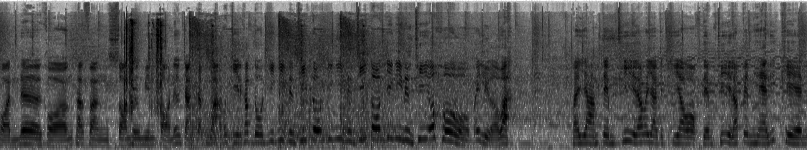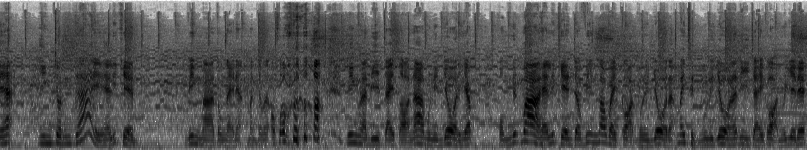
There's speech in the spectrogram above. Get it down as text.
คอร์เนอร์ของทางฝั่งซอนเฮงมินต่อเนื่องจากจังหวะเมื่อกี้นะครับโดนยิงอีกหนึ่งทีโดนยิงอีกหนึ่งทีโดนยิงอีกหนึ่งทีโอ้โหไม่เหลือว่ะพยายามเต็มที่แล้วพยายามจะเคลียร์ออกเต็มที่แล้วเป็นแฮร์รี่เคนเนี่ยยิงจนได้แฮร์รี่เคนวิ่งมาตรงไหนเนี่ยมันจะมาโอ้โหวิ่งมาดีใจต่อหน้ามูรินโญ่นะครับผมนึกว่าแฮร์รี่เคนจะวิ่งเข้าไปกอดมูรินโญ่นะไม่ถึงมูรินโญ่นะดีใจก่อนเมื่อกี้เนี่ย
